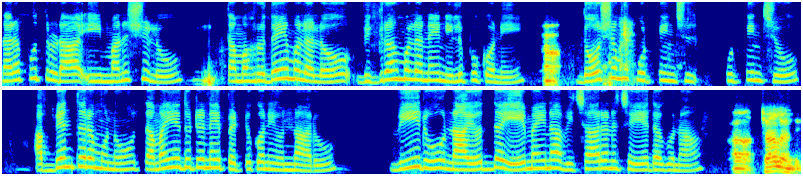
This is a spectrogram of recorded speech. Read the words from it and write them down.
నరపుత్రుడా ఈ మనుషులు తమ హృదయములలో విగ్రహములనే నిలుపుకొని. దోషము పుట్టించు పుట్టించు అభ్యంతరమును తమ ఎదుటనే పెట్టుకొని ఉన్నారు. వీరు నా యొద్ద ఏమైనా విచారణ చేయదగునా? చాలండి.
